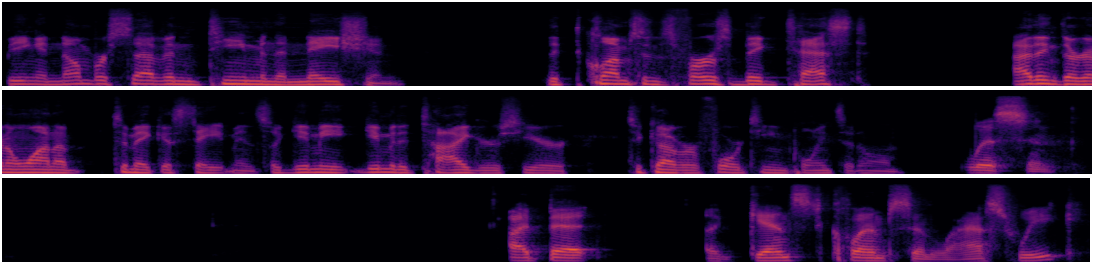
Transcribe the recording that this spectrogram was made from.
being a number seven team in the nation, the Clemson's first big test, I think they're going to want to to make a statement. So give me give me the Tigers here to cover 14 points at home. Listen, I bet against Clemson last week,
